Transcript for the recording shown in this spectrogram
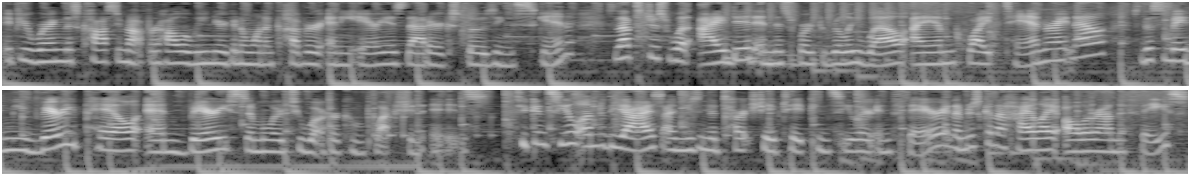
If you're wearing this costume out for Halloween, you're going to want to cover any areas that are exposing skin. So that's just what I did and this worked really well. I am quite tan right now, so this made me very pale and very similar to what her complexion is. To conceal under the eyes, I'm using the Tarte Shape Tape Concealer in Fair, and I'm just going to highlight all around the face.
